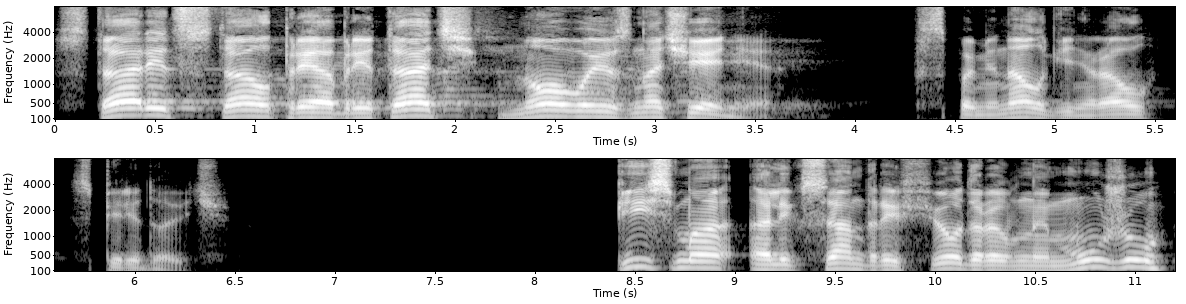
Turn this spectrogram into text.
Старец стал приобретать новые значения, вспоминал генерал Спиридович. Письма Александры Федоровны мужу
